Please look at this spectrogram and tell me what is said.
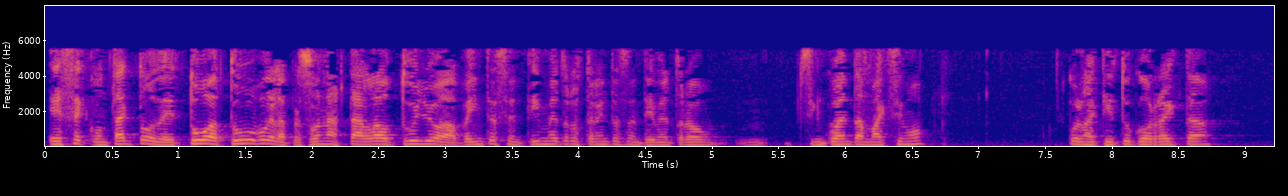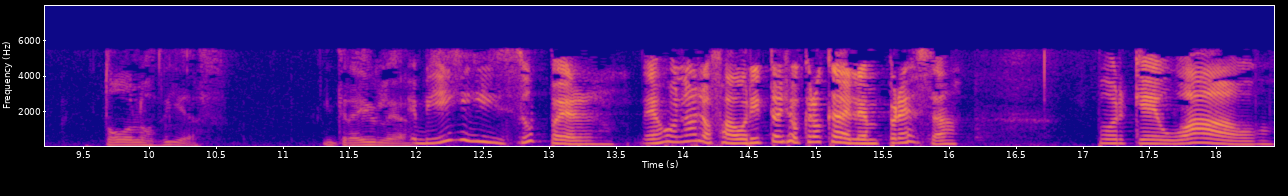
ese contacto de tú a tú, porque la persona está al lado tuyo a 20 centímetros, 30 centímetros, 50 máximo, con la actitud correcta todos los días. Increíble. ¿eh? Súper. Es uno de los favoritos, yo creo que de la empresa. Porque, wow.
